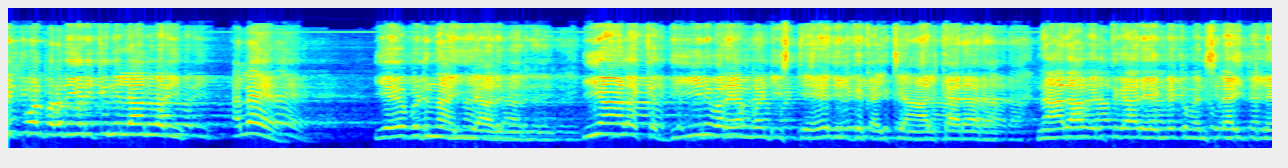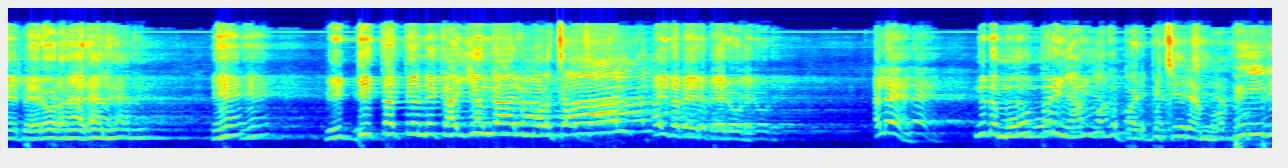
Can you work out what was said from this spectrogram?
ഇപ്പോൾ പ്രതികരിക്കുന്നില്ല എന്ന് പറയും. അല്ലേ? എവിടുന്ന ഇയാൾ വരുന്നത്? ഇയാളൊക്കെ ദീന് പറയാൻ വേണ്ടി സ്റ്റേജിലേക്ക് കഴിച്ച ആൾക്കാരാരാ? നാരാവരുത്തുകാരെ എങ്ങൾക്ക് മനസ്സിലായിട്ടില്ലേ? പേരോട് നാരാന്ന് ഏ? കയ്യും കാലും മുളച്ചാൽ അതിന്റെ പേര് പേരോട്. അല്ലേ? എന്നിട്ട് മൂപ്പര് ഞമ്മക്ക് പഠിപ്പിച്ചു തരാം മൊബൈൽ.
